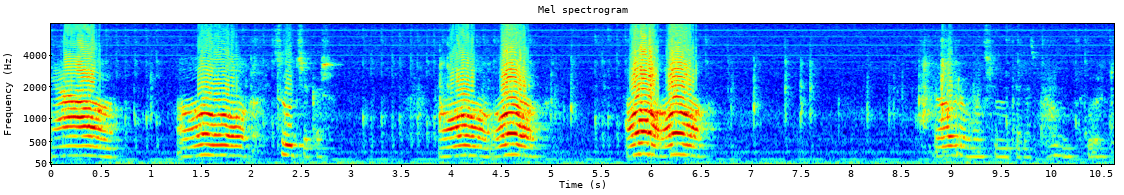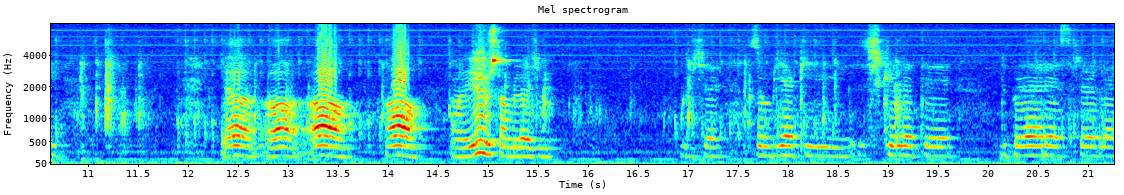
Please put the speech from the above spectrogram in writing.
Miau. O, co uciekasz? O, o, o, o. Dobra, włączymy teraz powtórki. Ja, a, a, a. No już tam leży. Gdzie zombiaki, szkielety, dublery, strele.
